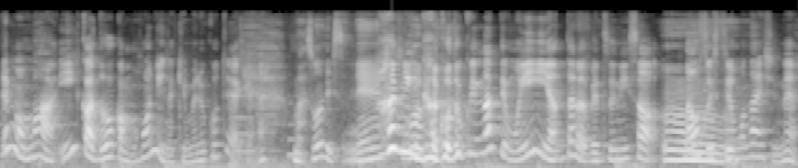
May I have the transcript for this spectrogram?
でもまあいいかどうかも本人が決めることやけね。まあそうですね。本人が孤独になってもいいんやったら別にさうん。直す必要もないしね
